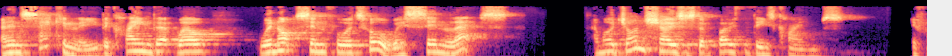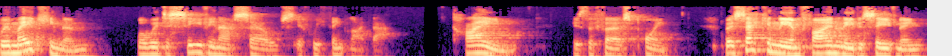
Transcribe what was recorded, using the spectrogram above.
And then secondly, the claim that, well, we're not sinful at all. We're sinless. And well, John shows us that both of these claims, if we're making them, well, we're deceiving ourselves if we think like that. Claim is the first point. But secondly and finally this evening,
